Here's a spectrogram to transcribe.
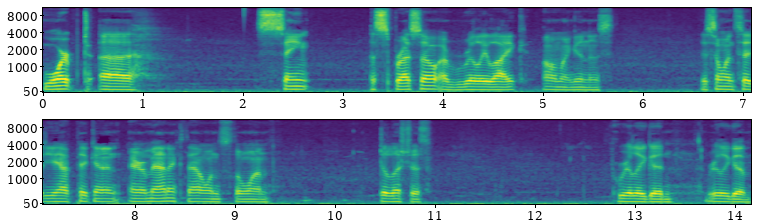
Warped uh, Saint espresso I really like. Oh my goodness. If someone said you have pick an aromatic, that one's the one. Delicious. Really good. Really good.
